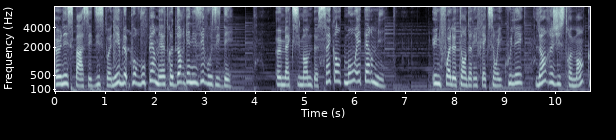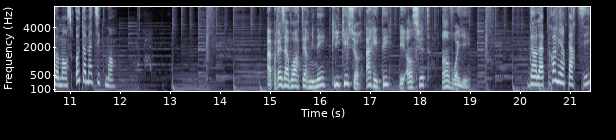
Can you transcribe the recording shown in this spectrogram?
Un espace est disponible pour vous permettre d'organiser vos idées. Un maximum de 50 mots est permis. Une fois le temps de réflexion écoulé, l'enregistrement commence automatiquement. Après avoir terminé, cliquez sur Arrêter et ensuite Envoyer. Dans la première partie,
